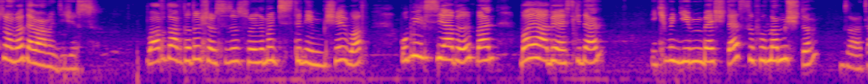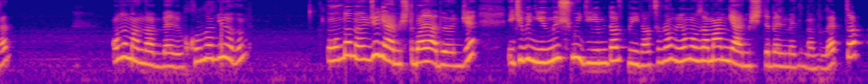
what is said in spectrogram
Sonra devam edeceğiz. Bu arada arkadaşlar size söylemek istediğim bir şey var. Bu bilgisayarı ben bayağı bir eskiden 2025'te sıfırlamıştım zaten. O zamandan beri kullanıyorum. Ondan önce gelmişti bayağı bir önce. 2023 müydü 24 müydü hatırlamıyorum. O zaman gelmişti benim elime bu laptop.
